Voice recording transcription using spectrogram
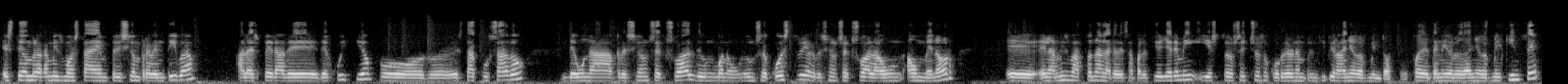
Este hombre ahora mismo está en prisión preventiva a la espera de, de juicio por está acusado de una agresión sexual, de un, bueno, un secuestro y agresión sexual a un, a un menor eh, en la misma zona en la que desapareció Jeremy y estos hechos ocurrieron en principio en el año 2012. Fue detenido en el año 2015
